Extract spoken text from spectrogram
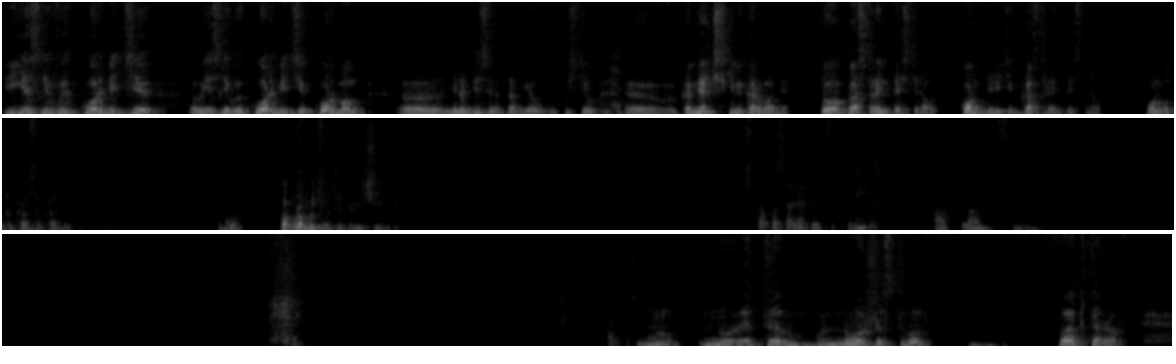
и если вы кормите, если вы кормите кормом, э, не написано там, я упустил, Нет. коммерческими кормами, то гастроинтестинал. Корм берите гастроинтестинал. Он вот как раз оказывает это действие. Вот. Попробуйте вот это лечение. Что посоветуете при аклампсии? Ну, ну, это множество факторов.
